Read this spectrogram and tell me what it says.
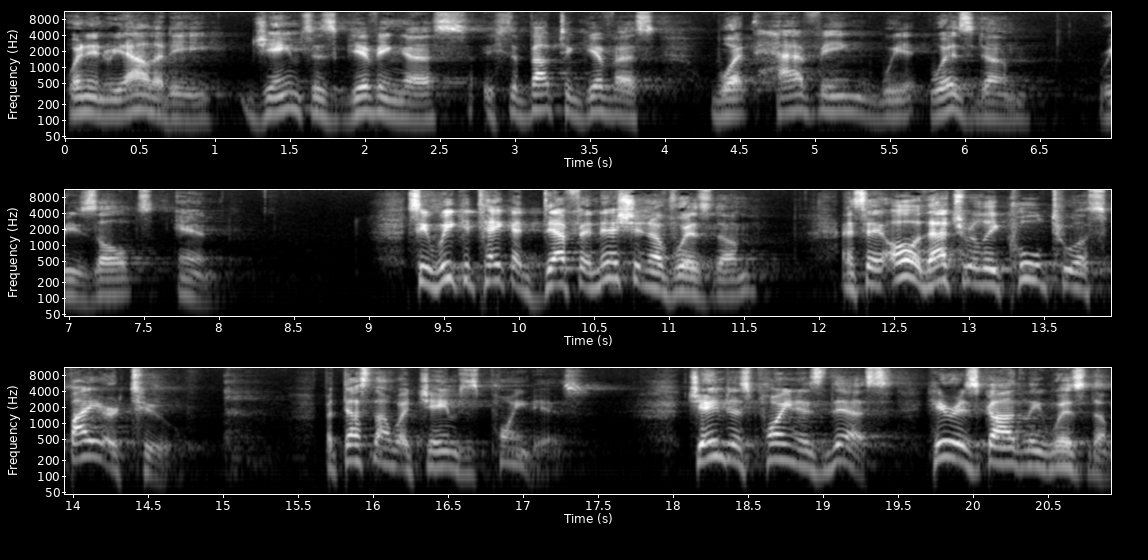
when in reality, James is giving us, he's about to give us what having wisdom results in. See, we could take a definition of wisdom and say, oh, that's really cool to aspire to. But that's not what James's point is. James's point is this here is godly wisdom.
